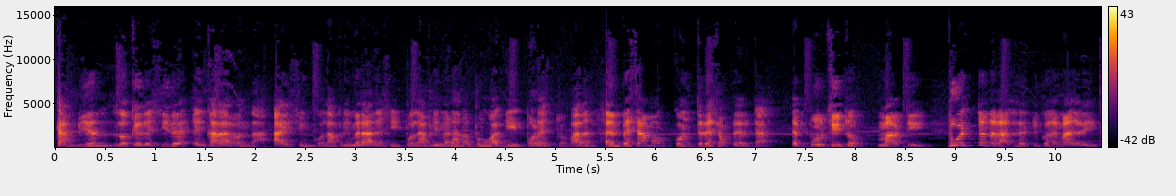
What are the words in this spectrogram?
también lo que decide en cada ronda. Hay cinco, la primera de sí. Pues la primera me pongo aquí, por esto, ¿vale? Empezamos con tres ofertas. Expulsito, Martí, puesto en el Atlético de Madrid.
